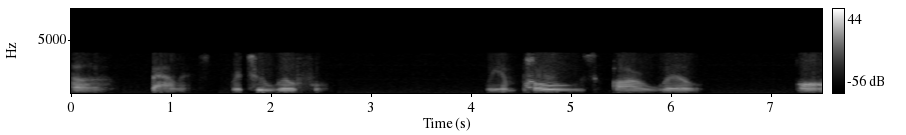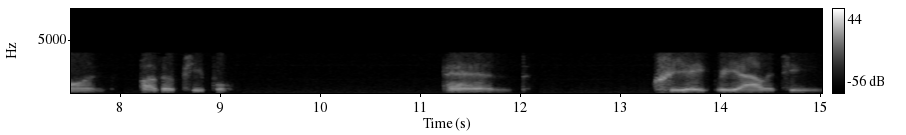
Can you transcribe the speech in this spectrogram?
uh, balanced, we're too willful. We impose our will on other people and create realities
